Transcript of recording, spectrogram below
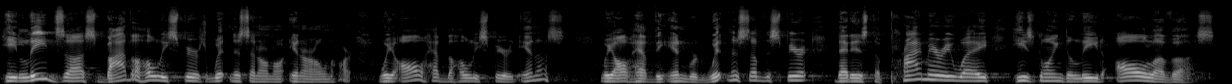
He leads us by the Holy Spirit's witness in our, in our own heart. We all have the Holy Spirit in us. We all have the inward witness of the Spirit. That is the primary way He's going to lead all of us,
